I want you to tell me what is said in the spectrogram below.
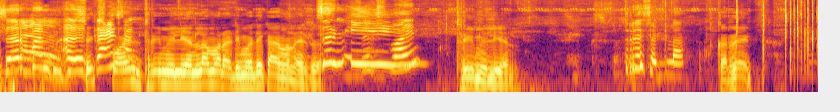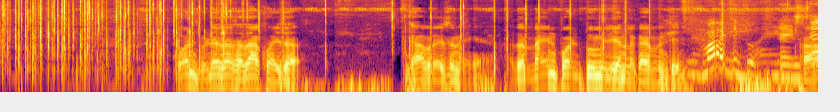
सर पण अ, सिक्स काय पॉईंट थ्री मिलियनला मराठीमध्ये काय म्हणायचं? थ्री मिलियन त्रेसष्ट लाख करेक्ट कॉन्फिडन्स असा दाखवायचा. घाबरायचं नाही. आता नाईन पॉईंट टू मिलियनला काय म्हणते हा.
